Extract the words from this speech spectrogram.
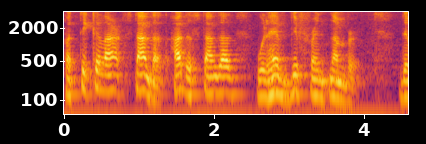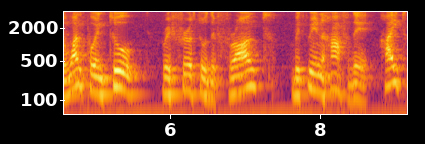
particular standard. Other standard will have different number. The 1.2 refers to the front between half the height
